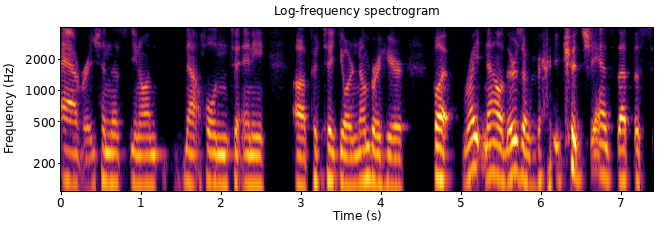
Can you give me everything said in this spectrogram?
average. And this, you know, I'm not holding to any uh, particular number here, but right now there's a very good chance that this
